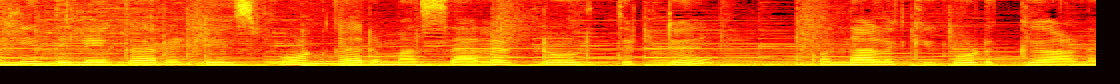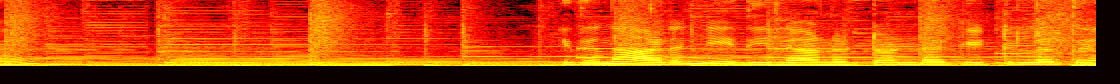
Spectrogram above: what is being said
ഇനി ഇതിലേക്ക് അര ടീസ്പൂൺ ഗരം മസാല ഇട്ട് കൊടുത്തിട്ട് ഒന്ന് ഇളക്കി കൊടുക്കുകയാണ്. ഇത് നാടൻ രീതിയിലാണ് കേട്ടോ ഉണ്ടാക്കിയിട്ടുള്ളത്.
